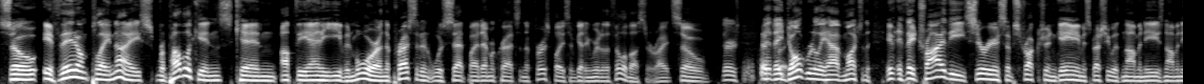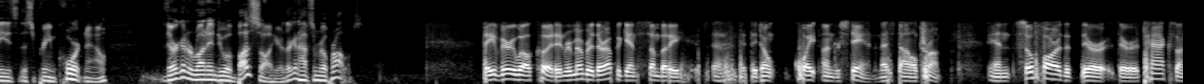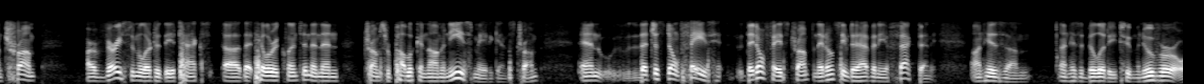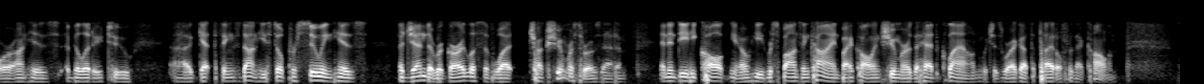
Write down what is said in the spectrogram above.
So if they don't play nice, Republicans can up the ante even more, and the precedent was set by Democrats in the first place of getting rid of the filibuster, right? So there's they, they don't really have much. If, if they try the serious obstruction game, especially with nominees, nominees to the Supreme Court now, they're going to run into a buzzsaw here. They're going to have some real problems. They very well could, and remember they're up against somebody uh, that they don't quite understand, and that's Donald Trump. And so far, that their their attacks on Trump are very similar to the attacks uh, that Hillary Clinton and then Trump's Republican nominees made against Trump, and that just don't faze they don't faze Trump, and they don't seem to have any effect on on his um, on his ability to maneuver or on his ability to uh, get things done. He's still pursuing his agenda regardless of what Chuck Schumer throws at him and indeed he called you know he responds in kind by calling Schumer the head clown, which is where I got the title for that column.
